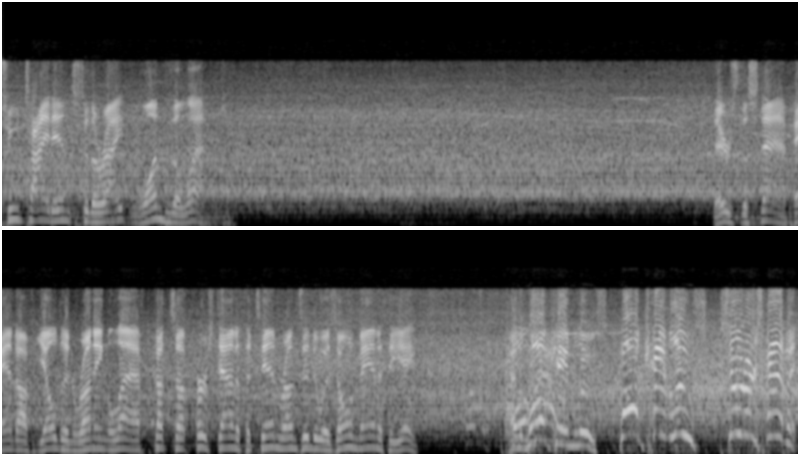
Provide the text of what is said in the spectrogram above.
Two tight ends to the right, one to the left. There's the snap. Handoff Yeldon running left. Cuts up first down at the 10. Runs into his own man at the 8. And the ball came loose. Ball came loose. Sooners have it.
